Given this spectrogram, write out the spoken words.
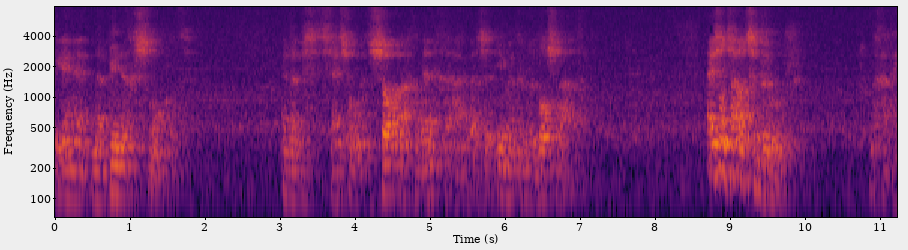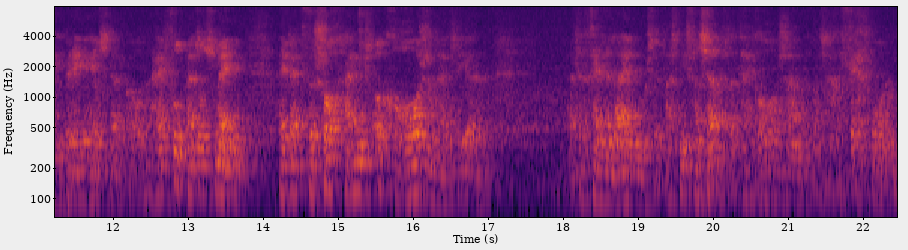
de eenheid naar binnen gesmokkeld. En daar zijn sommigen zo gewend geraakt dat ze het niet meer kunnen loslaten. Hij is onze oudste broer. Daar gaat de Hebreeën heel sterk over. Hij voelt met ons mee. Hij werd verzocht, hij moest ook gehoorzaamheid leren. Uit hetgene lijden moest. Het was niet vanzelf dat hij gehoorzaamde. Het was een gevecht voor hem.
